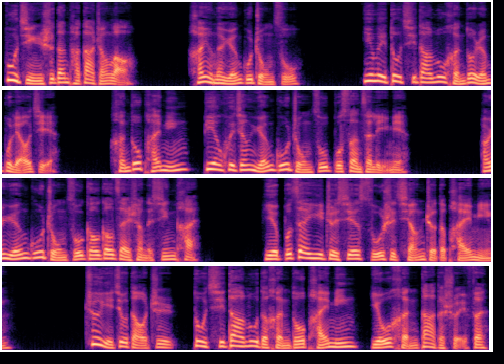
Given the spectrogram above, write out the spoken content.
不仅是丹塔大长老。”还有那远古种族，因为斗气大陆很多人不了解，很多排名便会将远古种族不算在里面，而远古种族高高在上的心态，也不在意这些俗世强者的排名，这也就导致斗气大陆的很多排名有很大的水分。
